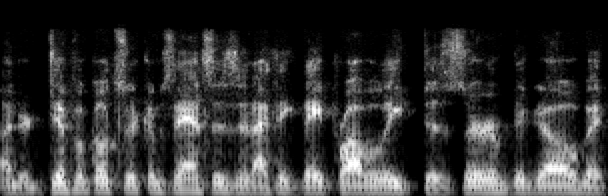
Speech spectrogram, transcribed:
under difficult circumstances, and I think they probably deserve to go. But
